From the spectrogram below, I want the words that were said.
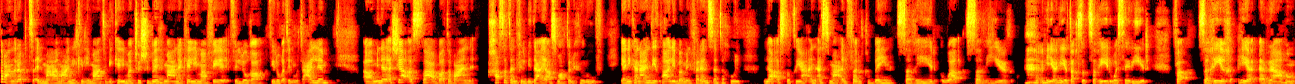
طبعا ربط المع... معاني الكلمات بكلمة تشبه معنى كلمة في في اللغة في لغة المتعلم. من الأشياء الصعبة طبعا خاصة في البداية أصوات الحروف. يعني كان عندي طالبة من فرنسا تقول لا أستطيع أن أسمع الفرق بين صغير وصغير. هي هي تقصد صغير وسرير. فصغير هي الراء هم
